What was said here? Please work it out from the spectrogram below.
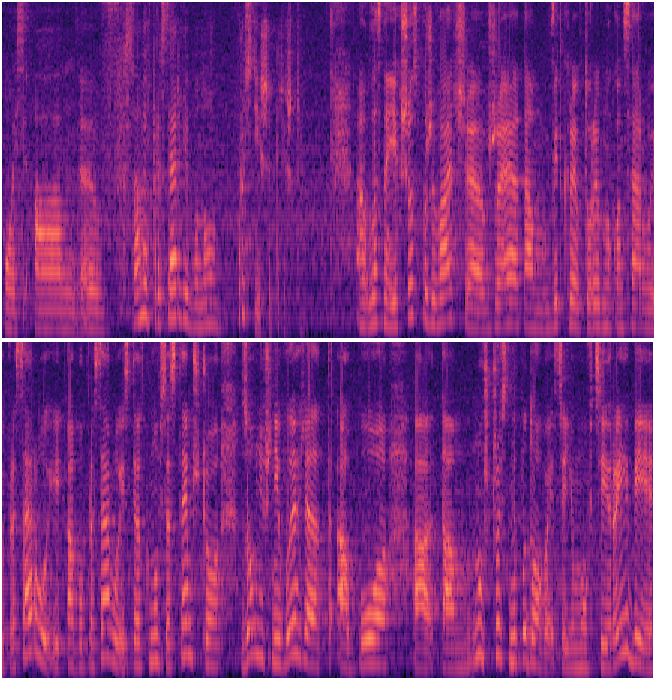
Ось, а е, саме в пресерві воно простіше трішки. Власне, якщо споживач е, вже там відкрив ту рибну консерву і пресерву, і або пресерву, і стикнувся з тим, що зовнішній вигляд або там ну щось не подобається йому в цій рибі,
